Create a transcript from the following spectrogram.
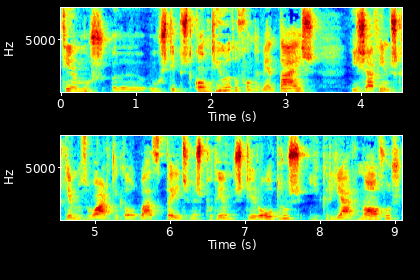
temos uh, os tipos de conteúdo fundamentais E já vimos que temos o article base page, mas podemos ter outros e criar novos.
